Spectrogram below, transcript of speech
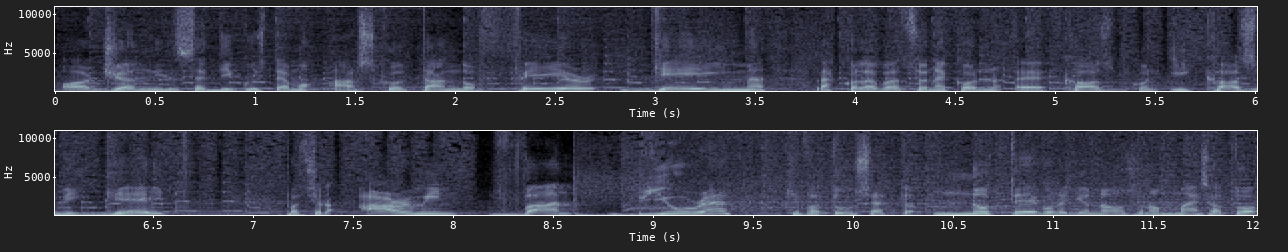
Oggi al Nielsen di cui stiamo ascoltando Fair Game, la collaborazione con, eh, Cos- con i Cosmic Gate. Poi c'era Armin Van Buren che ha fatto un set notevole. Io non sono mai stato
